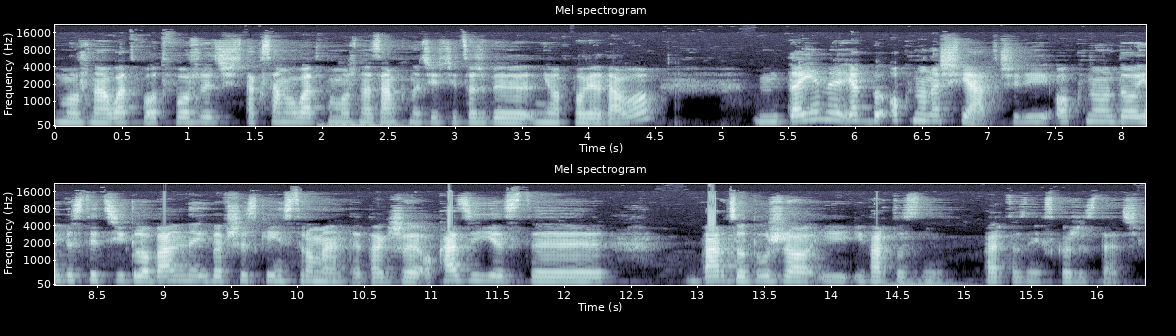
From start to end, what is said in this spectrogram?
można łatwo otworzyć, tak samo łatwo można zamknąć, jeśli coś by nie odpowiadało dajemy jakby okno na świat, czyli okno do inwestycji globalnych we wszystkie instrumenty. Także okazji jest y, bardzo dużo i, i warto, z, warto z nich skorzystać.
